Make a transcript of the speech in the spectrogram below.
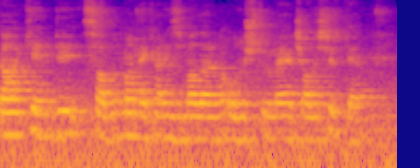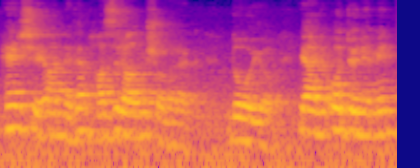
daha kendi savunma mekanizmalarını oluşturmaya çalışırken her şeyi anneden hazır almış olarak doğuyor. Yani o dönemin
